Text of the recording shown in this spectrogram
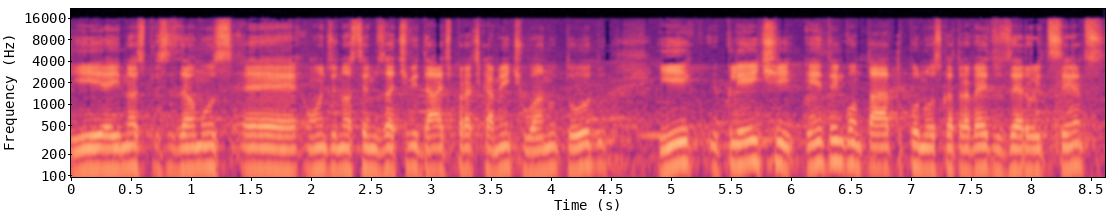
e aí nós precisamos, é, onde nós temos atividade praticamente o ano todo e o cliente entra em contato conosco através do 0800,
